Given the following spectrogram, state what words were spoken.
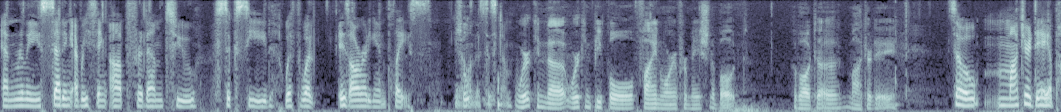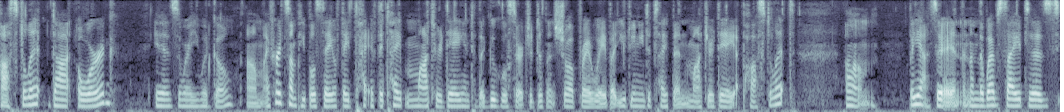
and really setting everything up for them to succeed with what is already in place you so know, in the system. Where can, uh, where can people find more information about, about uh, Mater Dei? So materdeiapostolate.org is where you would go. Um, I've heard some people say if they ty- if they type Mater Dei into the Google search, it doesn't show up right away, but you do need to type in Mater Dei Apostolate. Um, but yeah, so and, and the website is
